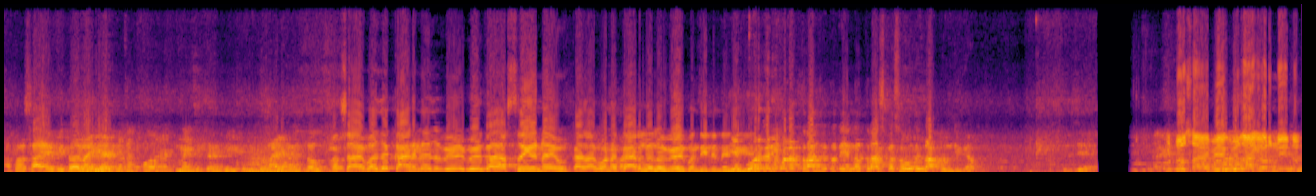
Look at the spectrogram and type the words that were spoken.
आता साहेब इथं नाही आहेत साहेबाचं कार्यालयाचा वेळ वेळ काय असतं का नाही का साहेबांना कार्यालयाला वेळ पण दिली एक नाही गोरगरीबाला त्रास देतात यांना त्रास कसा होतो दाखवून देऊया आपण कुठं साहेब एक जागेवर नाही आहे?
